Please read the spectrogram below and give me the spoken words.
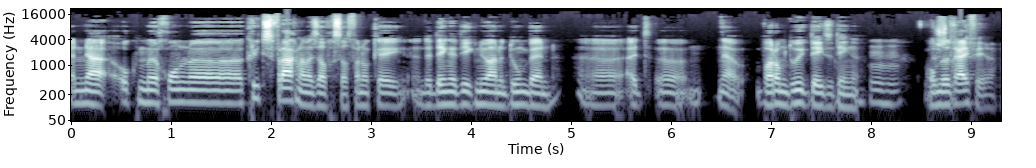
En ja, ook me gewoon uh, kritische vragen naar mezelf gesteld. Van oké, okay, de dingen die ik nu aan het doen ben. Uh, uit, uh, nou, waarom doe ik deze dingen? Mm -hmm. Omdat, dus drijfveren.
